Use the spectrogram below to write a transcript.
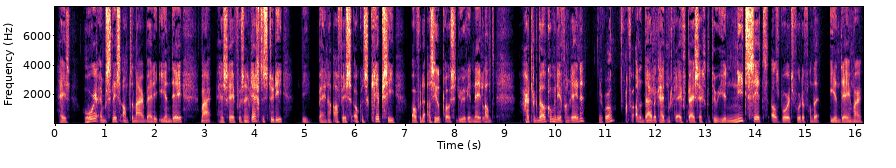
Hij is hoor- en beslisambtenaar bij de IND... maar hij schreef voor zijn rechtenstudie, die bijna af is... ook een scriptie over de asielprocedure in Nederland. Hartelijk welkom, meneer Van Renen. Dank u wel. Voor alle duidelijkheid moet ik er even bij zeggen... dat u hier niet zit als woordvoerder van de IND... maar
